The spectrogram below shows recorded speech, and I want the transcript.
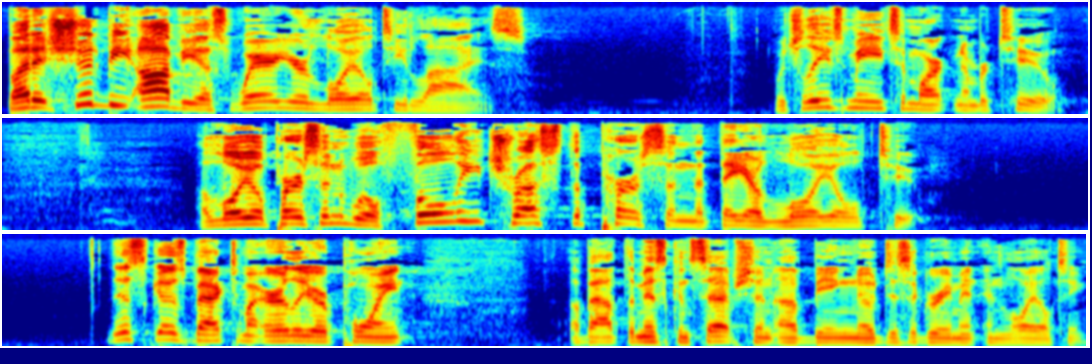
But it should be obvious where your loyalty lies. Which leads me to mark number two. A loyal person will fully trust the person that they are loyal to. This goes back to my earlier point about the misconception of being no disagreement in loyalty.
